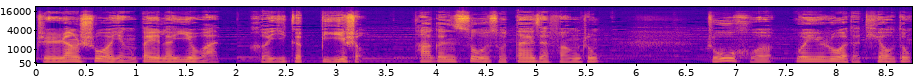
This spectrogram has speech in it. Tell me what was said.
只让硕影备了一碗和一个匕首。他跟素素待在房中，烛火微弱的跳动，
